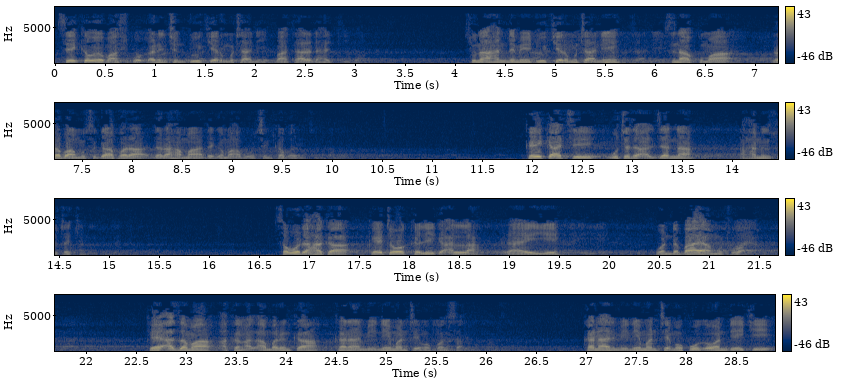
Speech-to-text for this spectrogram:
sai kawai masu ƙoƙarin cin dukiyar mutane ba tare da haƙƙi ba. Suna handame dukiyar mutane suna kuma raba musu gafara da rahama daga ma'abocin kabarin kai ka ce wuta da aljanna a hannunsu take. Saboda haka ka yi tawakkali ga Allah rayayye wanda baya mutuwa. Ka yi azama akan al'amarinka kana mai neman taimakonsa. Kana mai neman taimako ga wanda yake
